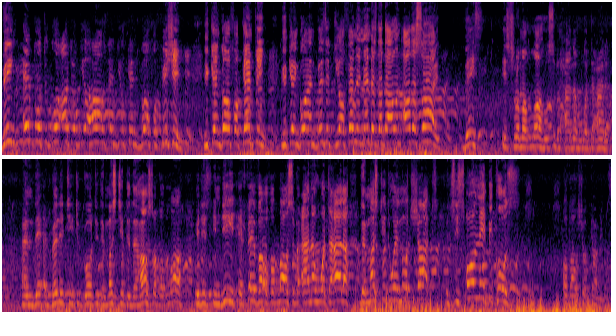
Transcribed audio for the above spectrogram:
Being able to go out of your house and you can go for fishing, you can go for camping, you can go and visit your family members that are on the other side. This is from Allah subhanahu wa ta'ala and the ability to go to the masjid, to the house of Allah. It is indeed a favor of Allah subhanahu wa ta'ala. The masjid were not shut. It is only because of our shortcomings.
